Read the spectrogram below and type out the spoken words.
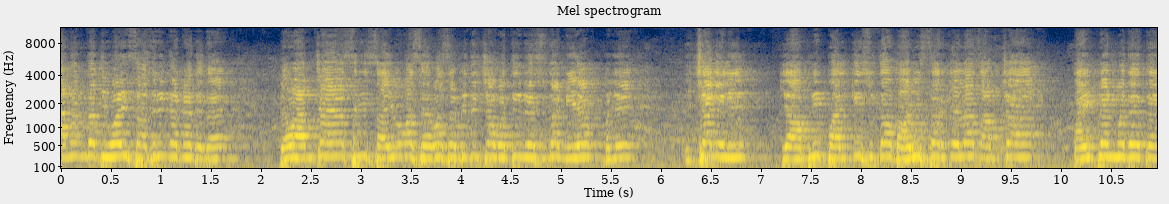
आनंद दिवाळी साजरी करण्यात येत आहे तेव्हा आमच्या या श्री साईबाबा सेवा समितीच्या वतीने सुद्धा नियम म्हणजे इच्छा केली की आपली पालखी सुद्धा बावीस तारखेलाच आमच्या पाईपलाईनमध्ये येते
